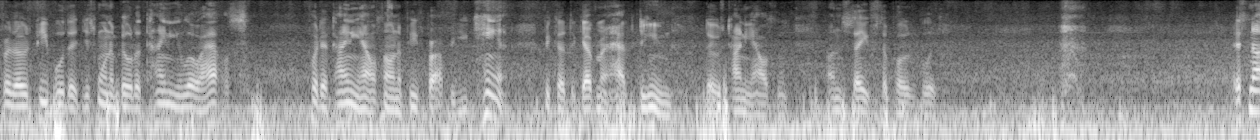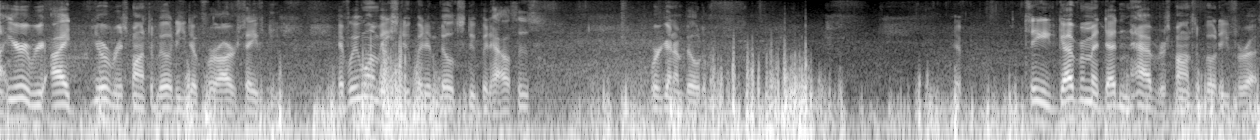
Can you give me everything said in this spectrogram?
For those people that just want to build a tiny little house, put a tiny house on a piece of property, you can't because the government has deemed those tiny houses unsafe supposedly. it's not your I, your responsibility to, for our safety. If we want to be stupid and build stupid houses, we're going to build them. See, government doesn't have responsibility for us.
